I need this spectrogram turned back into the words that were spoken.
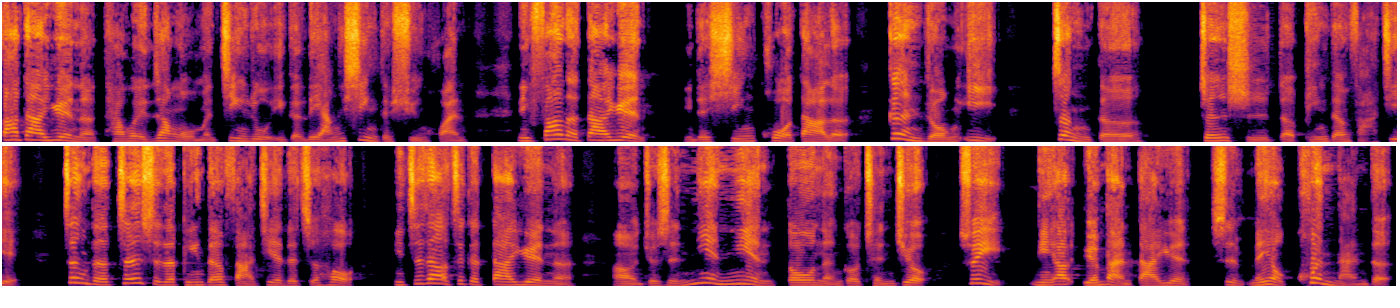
发大愿呢，它会让我们进入一个良性的循环。你发了大愿，你的心扩大了，更容易证得真实的平等法界。证得真实的平等法界的之后，你知道这个大愿呢，啊，就是念念都能够成就。所以你要圆满大愿是没有困难的。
